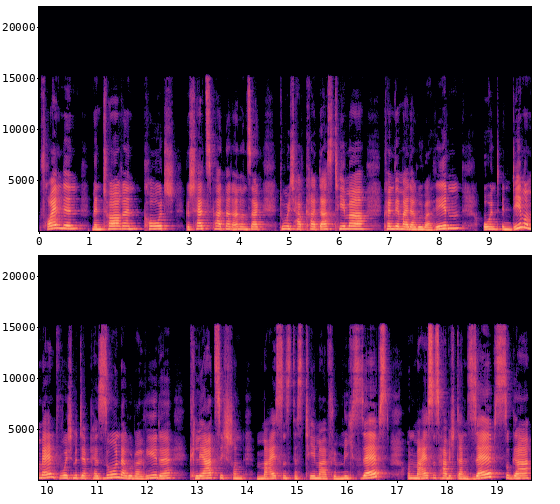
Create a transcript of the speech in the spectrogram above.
Freundin, Mentorin, Coach, Geschäftspartner an und sage, du, ich habe gerade das Thema, können wir mal darüber reden? Und in dem Moment, wo ich mit der Person darüber rede, klärt sich schon meistens das Thema für mich selbst und meistens habe ich dann selbst sogar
